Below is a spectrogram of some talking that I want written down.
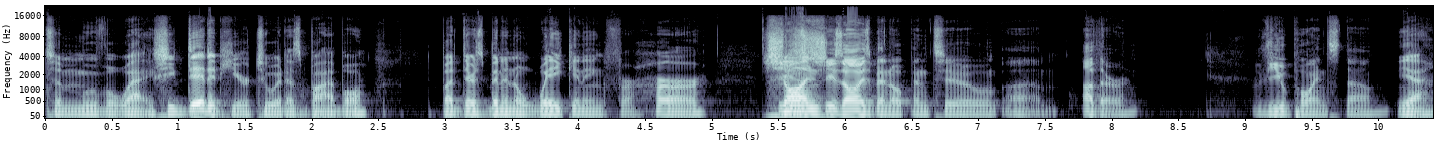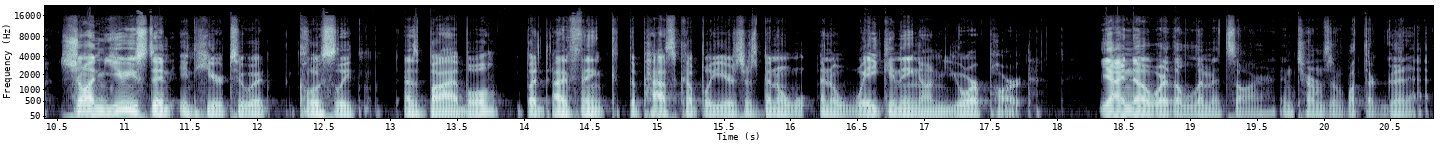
to move away. She did adhere to it as Bible, but there's been an awakening for her. She's, Sean, she's always been open to um, other viewpoints, though. yeah, Sean, you used to adhere to it closely as Bible, but I think the past couple of years there's been a, an awakening on your part. Yeah, I know where the limits are in terms of what they're good at,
